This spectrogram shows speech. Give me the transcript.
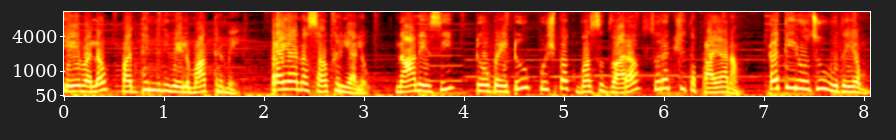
కేవలం పద్దెనిమిది వేలు మాత్రమే. ప్రయాణ సౌకర్యాలు. నానేసి two by two Pushpak bus ద్వారా సురక్షిత ప్రయాణం. ప్రతిరోజు ఉదయం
